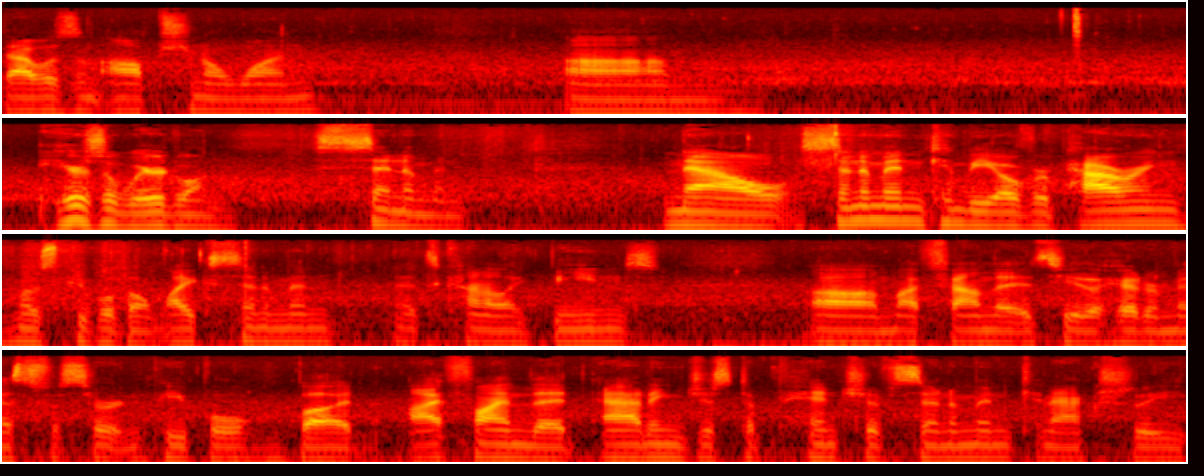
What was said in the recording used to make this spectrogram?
That was an optional one. Um, here's a weird one cinnamon. Now, cinnamon can be overpowering. Most people don't like cinnamon. It's kind of like beans. Um, I found that it's either hit or miss with certain people, but I find that adding just a pinch of cinnamon can actually,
